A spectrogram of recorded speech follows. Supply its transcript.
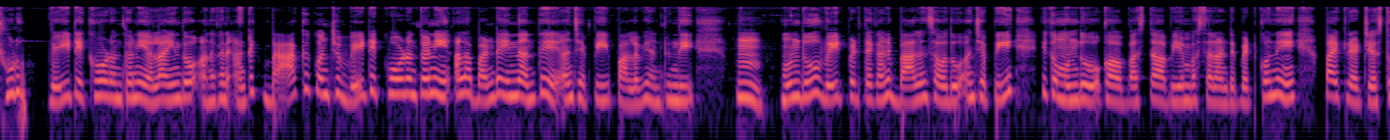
చూడు వెయిట్ ఎక్కువడంతో ఎలా అయిందో అనగానే అంటే బ్యాక్ కొంచెం వెయిట్ ఎక్కువడంతో అలా బండి అయింది అంతే అని చెప్పి పల్లవి అంటుంది. ముందు వెయిట్ పెడితే కానీ బ్యాలెన్స్ అవ్వదు అని చెప్పి ఇక ముందు ఒక బస్తా బియ్యం బస్తా లాంటివి పెట్టుకొని బైక్ రైడ్ చేస్తూ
